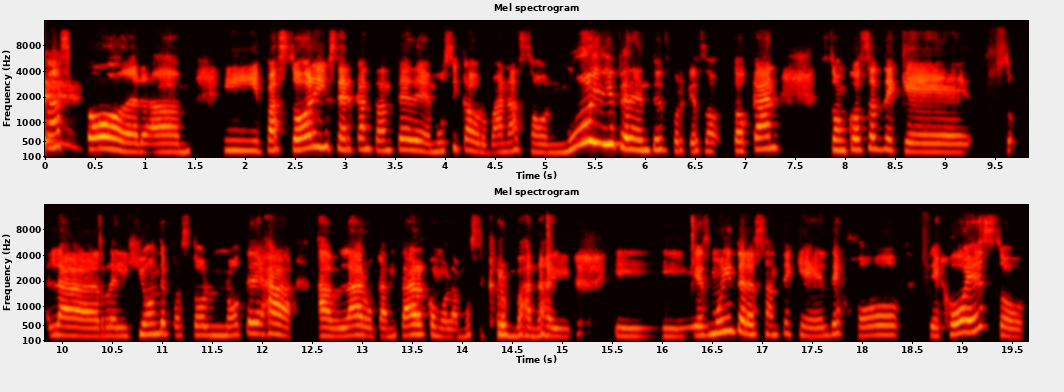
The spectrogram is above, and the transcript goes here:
pastor. Y pastor y ser cantante de música urbana son muy diferentes porque tocan, son cosas de que la religión de pastor no te deja hablar o cantar como la música urbana y, es muy interesante que él dejó, dejó eso,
